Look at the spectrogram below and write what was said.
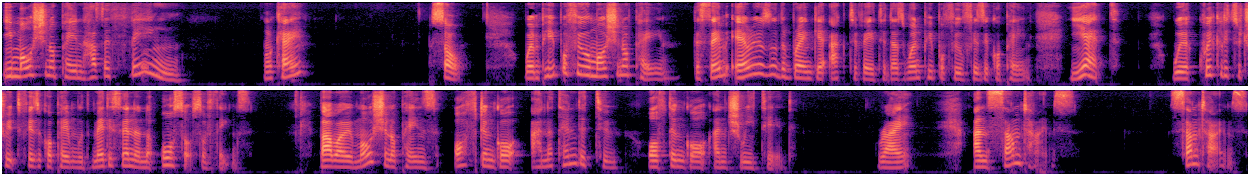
Emotional pain has a thing. Okay. So when people feel emotional pain, the same areas of the brain get activated as when people feel physical pain. Yet, we're quickly to treat physical pain with medicine and all sorts of things. But our emotional pains often go unattended to, often go untreated, right? And sometimes, sometimes,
